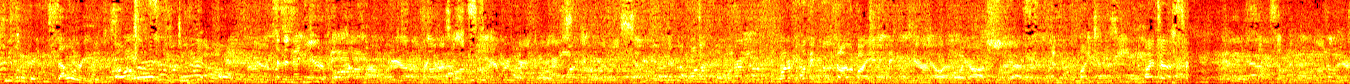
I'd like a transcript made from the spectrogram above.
cute little baby celery. Did you see Oh, it? It's so adorable. And then beautiful cut flowers. Oh my gosh, you can see everywhere. Wonderful. Wonderful looking booth. I would buy anything from here. know it. Oh my gosh, yes. And my just. My just. Something going on there.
